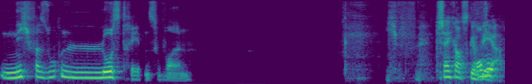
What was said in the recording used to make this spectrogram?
nicht versuchen lostreten zu wollen. Ich, Tschechows Gewehr. Provo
